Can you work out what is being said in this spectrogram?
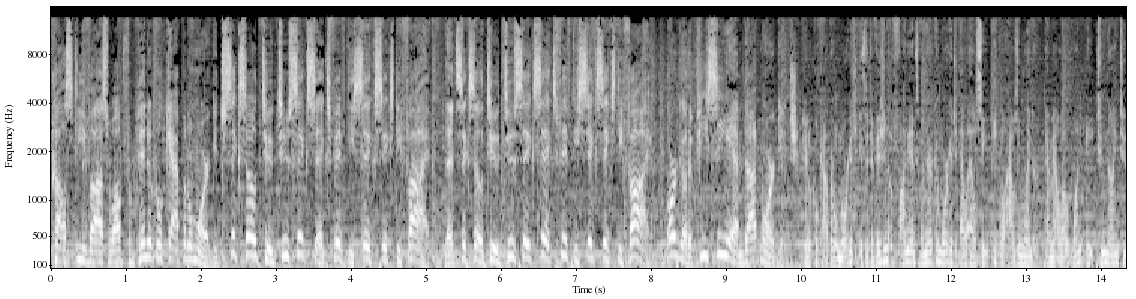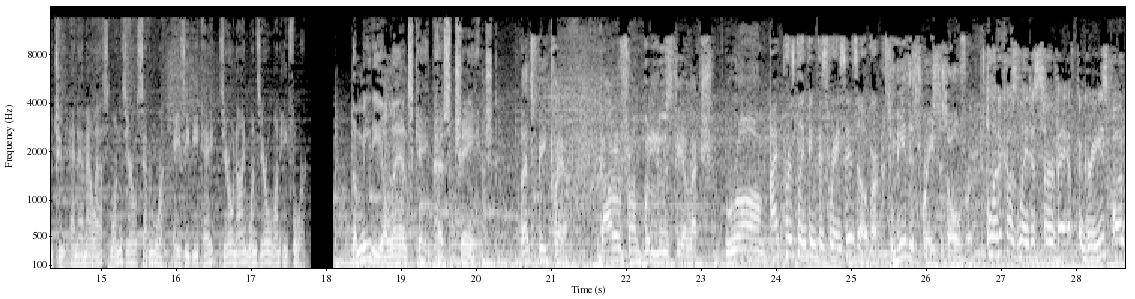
Call Steve Oswald from Pinnacle Capital Mortgage 602 266 5665. That's 602 266 5665. Or go to pcm.mortgage. Pinnacle Capital Mortgage is a division of Finance of America Mortgage LLC, equal housing lender, MLO 182922, NMLS 1071, AZBK 0910184. The media landscape has changed. Let's be clear. Donald Trump will lose the election. Wrong. I personally think this race is over. To me, this race is over. Politico's latest survey agrees, quote,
